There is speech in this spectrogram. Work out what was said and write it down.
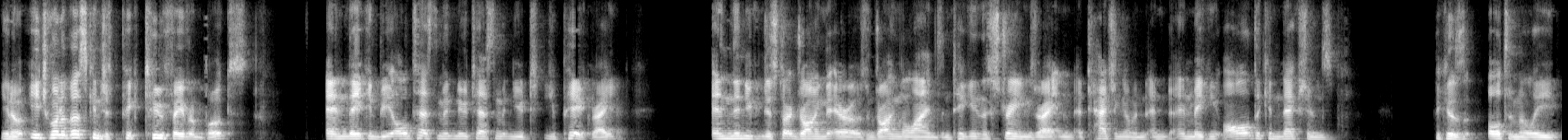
you know, each one of us can just pick two favorite books and they can be Old Testament, New Testament, you you pick, right? And then you can just start drawing the arrows and drawing the lines and taking the strings, right? And attaching them and, and, and making all the connections because ultimately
